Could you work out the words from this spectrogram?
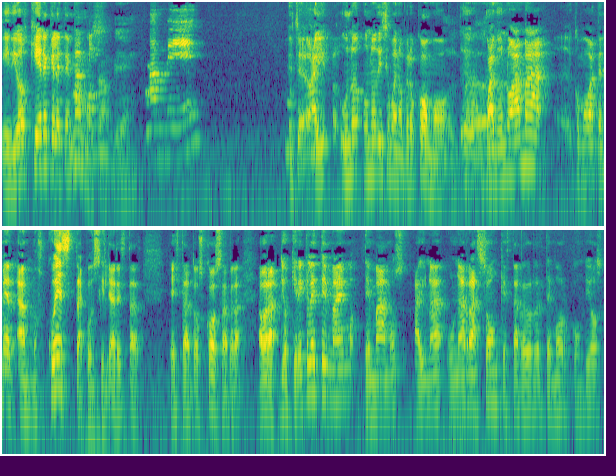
y Dios quiere que le temamos. también. amén. Este, hay- uno, uno dice, bueno, pero ¿cómo? Eh, Cuando uno ama, eh, ¿cómo va a temer? Ah, nos cuesta conciliar estas, estas dos cosas, ¿verdad? Ahora, Dios quiere que le temamo- temamos, hay una, una razón que está alrededor del temor con Dios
